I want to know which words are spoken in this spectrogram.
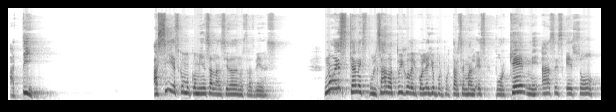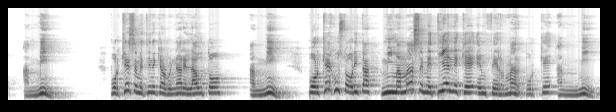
a ti? Así es como comienza la ansiedad de nuestras vidas. No es que han expulsado a tu hijo del colegio por portarse mal, es ¿por qué me haces eso a mí? ¿Por qué se me tiene que arruinar el auto a mí? ¿Por qué justo ahorita mi mamá se me tiene que enfermar? ¿Por qué a mí?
